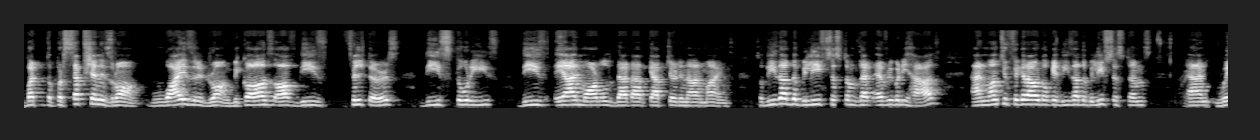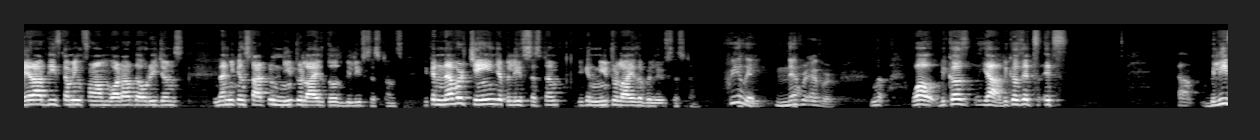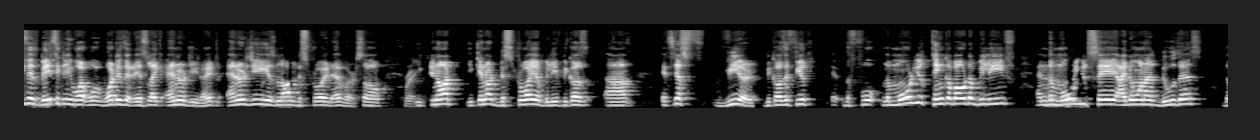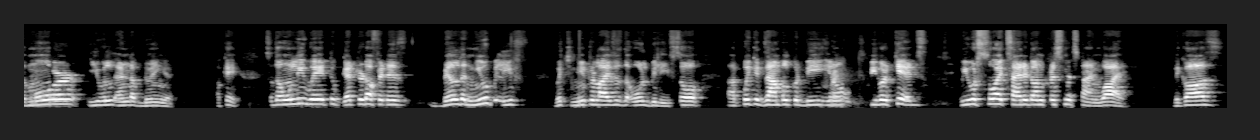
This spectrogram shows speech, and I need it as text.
but the perception is wrong. Why is it wrong? Because of these filters these stories these ai models that are captured in our minds. So these are the belief systems that everybody has and once you figure out okay these are the belief systems right. and where are these coming from what are the origins then you can start to neutralize those belief systems. You can never change a belief system. You can neutralize a belief system. Really? Okay? never ever? No. well because yeah because it's it's uh, belief is basically what, what what is it? It's like energy right? Energy is not destroyed ever. So right. you cannot you cannot destroy a belief because uh, it's just weird. Because if you the fo- the more you think about a belief and the more you say i don't want to do this the more you will end up doing it. Okay? So the only way to get rid of it is build a new belief which neutralizes the old belief. So a quick example could be you know we were kids. We were so excited on christmas time. Why? Because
